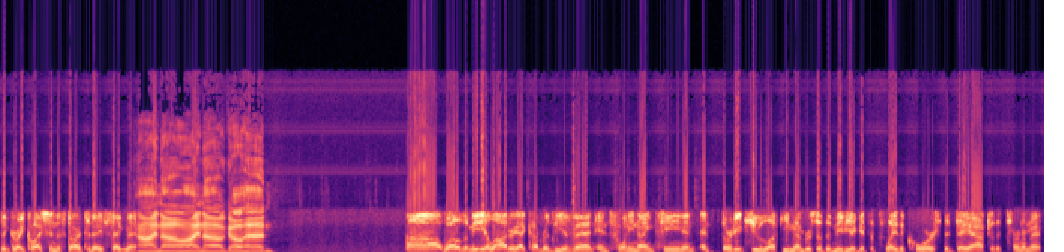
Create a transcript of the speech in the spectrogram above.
It's a great question to start today's segment. I know, I know. Go ahead. Uh, well, the media lottery. I covered the event in 2019, and, and 32 lucky members of the media get to play the course the day after the tournament.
